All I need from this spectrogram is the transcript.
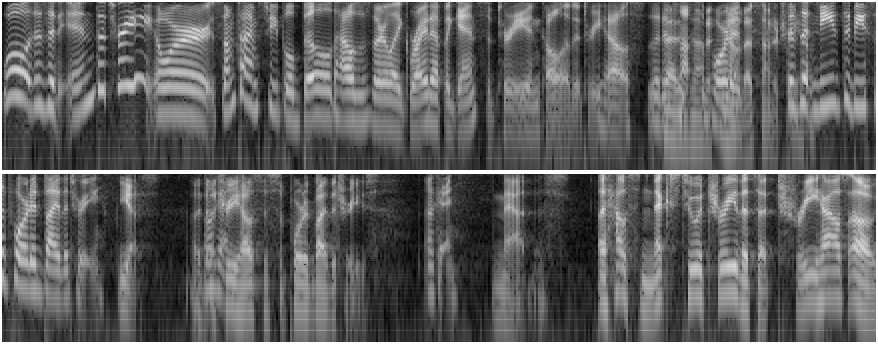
Well, is it in the tree, or sometimes people build houses that are like right up against the tree and call it a tree house, but That it's not not a- no, supported. that's not a tree Does it need to be supported by the tree? Yes. A, a tree house is supported by the trees. Okay. Madness. A house next to a tree that's a tree house? Oh,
